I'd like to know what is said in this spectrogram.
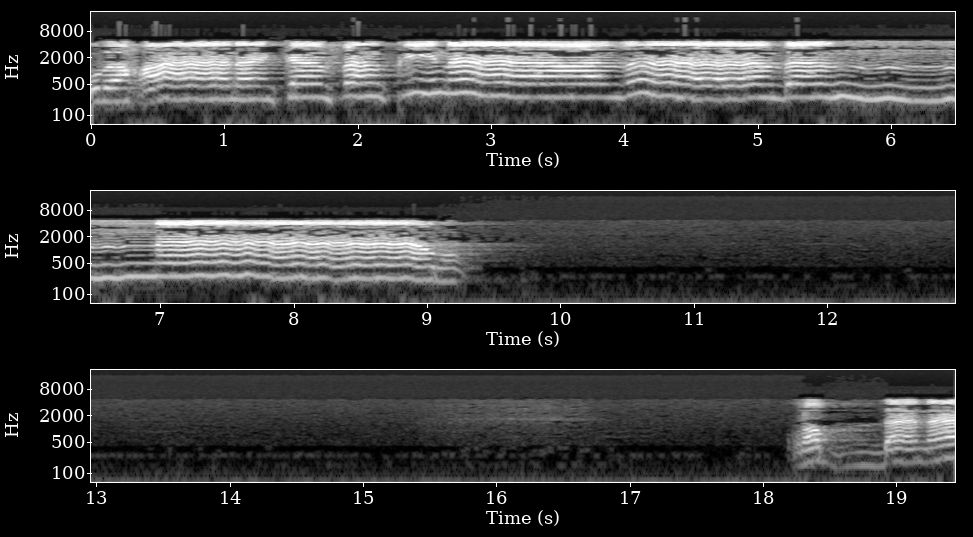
سبحانك فقنا عذاب النار. ربنا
